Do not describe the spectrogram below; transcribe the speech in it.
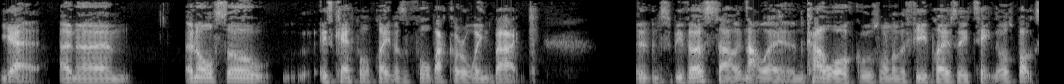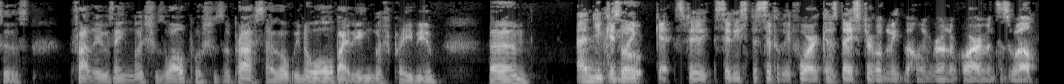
Yeah, and um, and also is capable of playing as a fullback or a wing back, and to be versatile in that way. And Kyle Walker was one of the few players who ticked those boxes. The fact that he was English as well pushes the price tag up. We know all about the English premium. Um, and you can So- like get City specifically for it because they struggle to meet the homegrown requirements as well.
